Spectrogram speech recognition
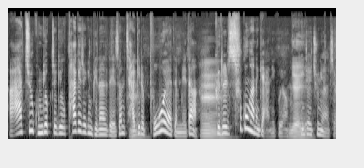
아주 공격적이고 파괴적인 비난에 대해서는 자기를 보호해야 됩니다. 음. 그를 수긍하는 게 아니고요. 예, 굉장히 예. 중요하죠.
